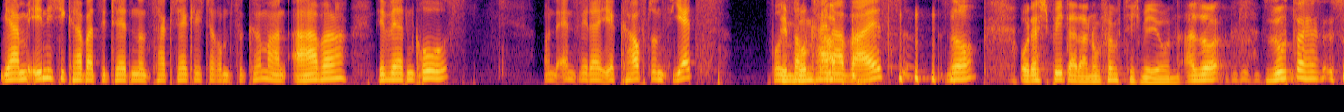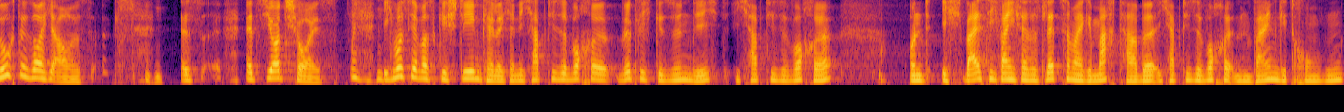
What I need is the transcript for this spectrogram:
wir haben eh nicht die Kapazitäten, uns tagtäglich darum zu kümmern, aber wir werden groß und entweder ihr kauft uns jetzt, wo es Bums keiner ab. weiß, so, Oder später dann um 50 Millionen. Also sucht, es- sucht es euch aus. Es, it's your choice. Ich muss dir was gestehen, Kellerchen. Ich habe diese Woche wirklich gesündigt. Ich habe diese Woche und ich weiß nicht, wann ich das das letzte Mal gemacht habe. Ich habe diese Woche einen Wein getrunken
